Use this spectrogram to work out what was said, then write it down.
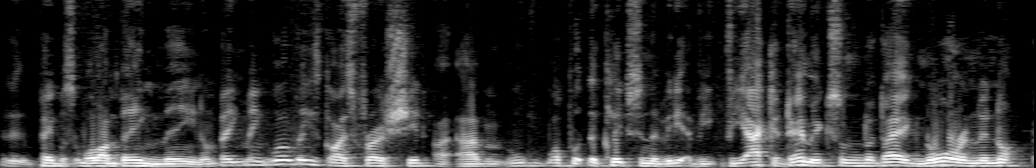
uh, people say, "Well, I'm being mean. I'm being mean." Well, these guys throw shit. Um, I'll put the clips in the video. The, the academics and they ignore and they're not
